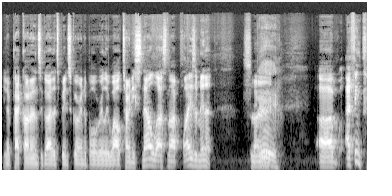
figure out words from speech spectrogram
you know, Pat Connaughton's a guy that's been scoring the ball really well. Tony Snell last night plays a minute, so hey. uh, I think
